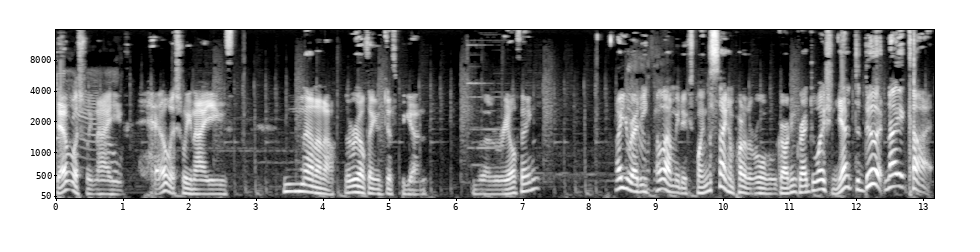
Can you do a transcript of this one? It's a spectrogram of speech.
Devilishly naive. Hellishly naive. No, no, no. The real thing has just begun. The real thing? Are you ready? Allow me to explain the second part of the rule regarding graduation. You have to do it, not get caught.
